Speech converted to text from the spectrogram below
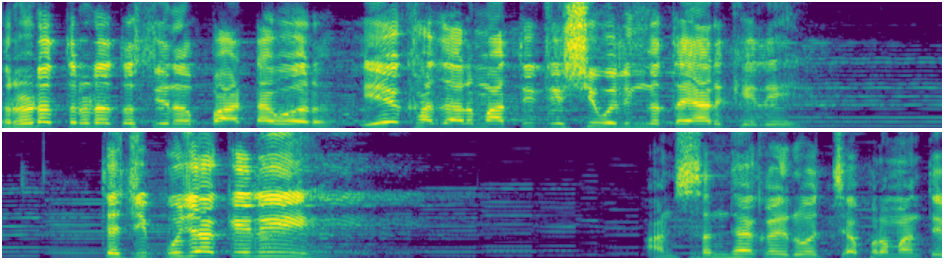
रडत रडत असतीनं पाटावर एक हजार मातीचे शिवलिंग तयार केले. त्याची पूजा केली. आणि संध्याकाळी रोजच्या प्रमाणे ते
